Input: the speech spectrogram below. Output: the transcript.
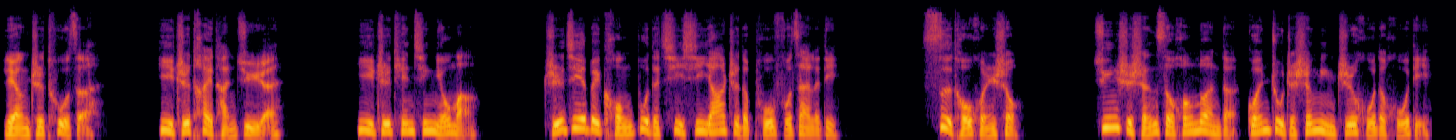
两只兔子，一只泰坦巨猿，一只天青牛蟒，直接被恐怖的气息压制的匍匐在了地。四头魂兽均是神色慌乱的关注着生命之湖的湖底，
